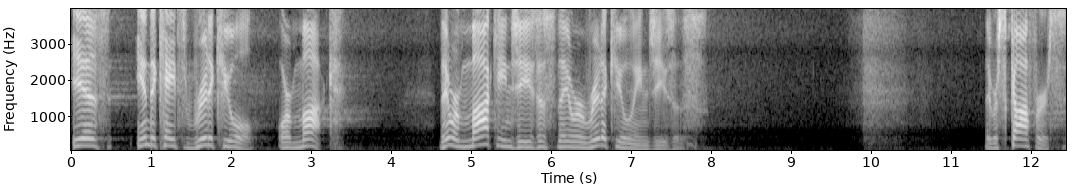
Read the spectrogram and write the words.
is indicates ridicule or mock. They were mocking Jesus, they were ridiculing Jesus. They were scoffers.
